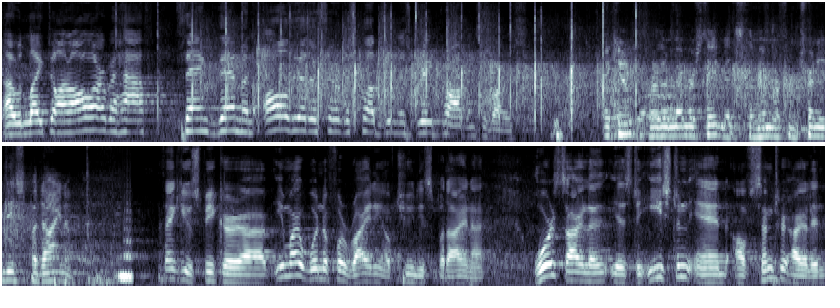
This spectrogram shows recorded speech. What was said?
I would like to, on all our behalf, thank them and all the other service clubs in this great province of ours. Thank you. Further member statements, the member from Trinity Spadina. Thank you, Speaker. Uh, in my wonderful riding of Trinity Spadina, Wards Island is the eastern end of Central Island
